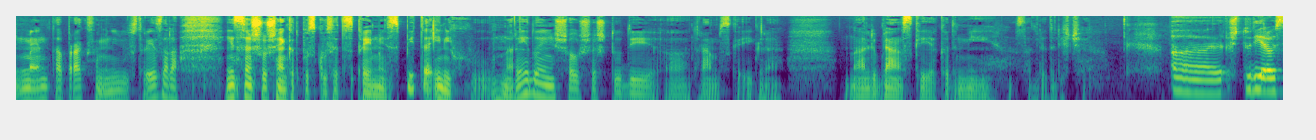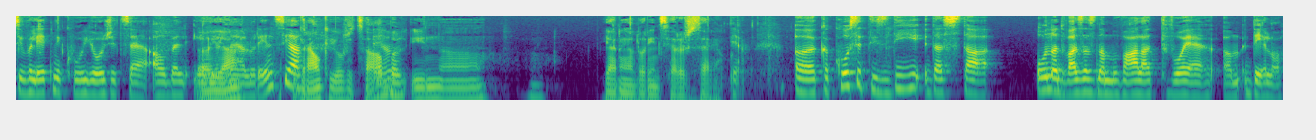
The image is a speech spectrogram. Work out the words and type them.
meni ta praksa mi ni ustrezala. In sem šel še enkrat poskusiti spremljati spite in jih naredil, in šel še študij uh, dramske igre na Ljubljanski akademiji za gledališče. Uh, študiral si v letniku Jožice Avbel in Uh, ja. ja. Lorencija. Igravke Jožica Ja. Abel in uh, Jarneja Lorencija, režiserja. Uh, kako se ti zdi, da sta ona dva zaznamovala tvoje um, delo?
